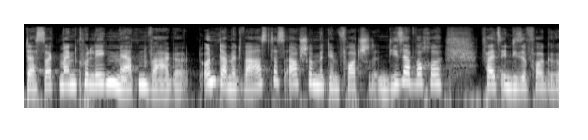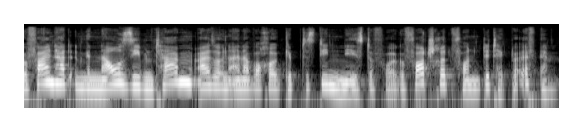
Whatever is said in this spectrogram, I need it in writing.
Das sagt mein Kollegen Merten Waage. Und damit war es das auch schon mit dem Fortschritt in dieser Woche. Falls Ihnen diese Folge gefallen hat, in genau sieben Tagen, also in einer Woche, gibt es die nächste Folge Fortschritt von Detektor FM.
